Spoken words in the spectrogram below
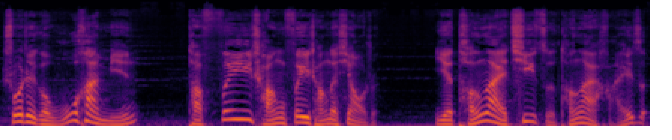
说这个吴汉民，他非常非常的孝顺，也疼爱妻子，疼爱孩子。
